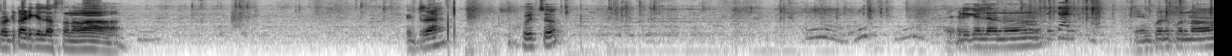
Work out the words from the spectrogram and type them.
కొట్టుకాడికి వెళ్ళి వస్తున్నావా? ఇట్రా కూర్చో. ఎక్కడికి వెళ్ళాను ఏం కొనుక్కున్నావు.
